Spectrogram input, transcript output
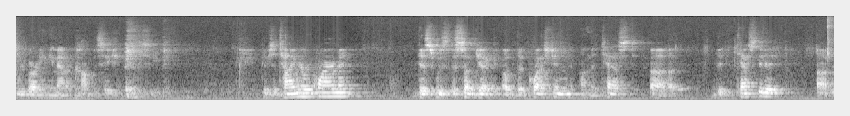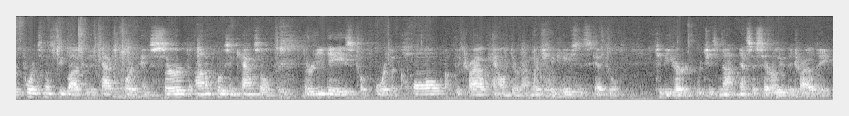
regarding the amount of compensation they received. There's a timing requirement. This was the subject of the question on the test uh, that tested it. Uh, reports must be lodged with the tax court and served on opposing counsel 30 days before the call of the trial calendar on which the case is scheduled to be heard, which is not necessarily the trial date.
